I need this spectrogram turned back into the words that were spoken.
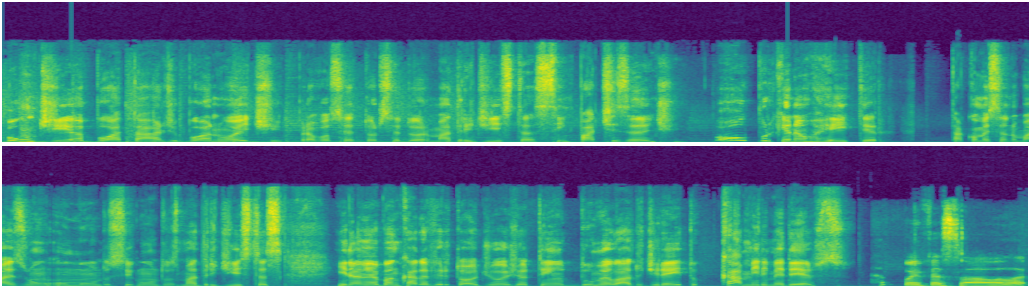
Bom dia, boa tarde, boa noite para você, torcedor madridista, simpatizante ou, por que não, hater. Tá começando mais um O Mundo Segundo os Madridistas. E na minha bancada virtual de hoje eu tenho do meu lado direito Camille Medeiros. Oi, pessoal.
